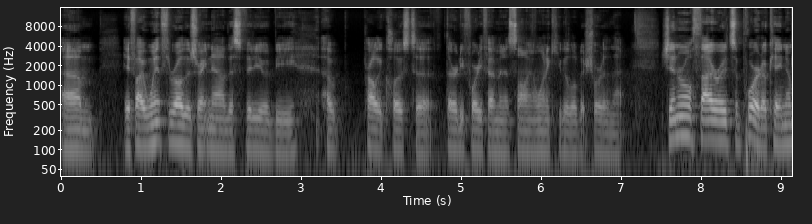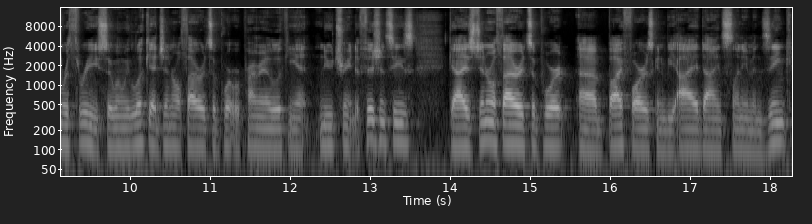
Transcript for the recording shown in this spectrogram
Um, if I went through all this right now, this video would be uh, probably close to 30, 45 minutes long. I want to keep it a little bit shorter than that. General thyroid support. Okay, number three. So when we look at general thyroid support, we're primarily looking at nutrient deficiencies. Guys, general thyroid support uh, by far is going to be iodine, selenium, and zinc,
